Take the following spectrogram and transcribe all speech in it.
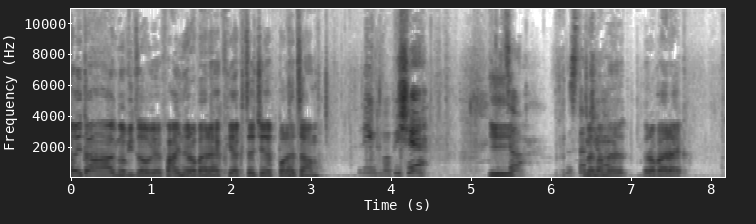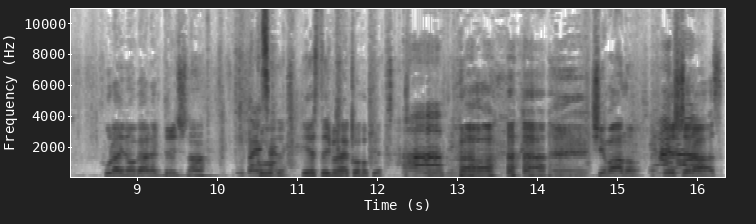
No i tak, no widzowie, fajny rowerek, jak chcecie, polecam. Link w opisie. I Co? Zostawcie my mamy rowerek, hulajnoga elektryczna. i polecamy. Kurde, jesteśmy eko, hopie. Siemano, Siemano. jeszcze raz.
